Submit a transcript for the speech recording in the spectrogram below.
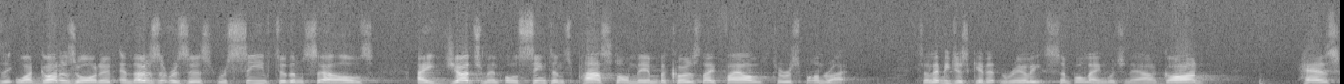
the, what God has ordered, and those that resist receive to themselves a judgment or sentence passed on them because they failed to respond right. So let me just get it in really simple language now. God has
